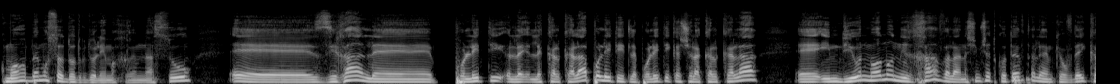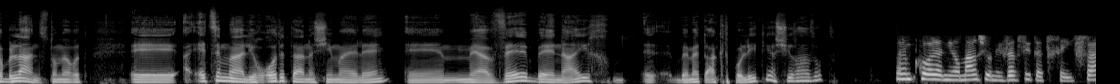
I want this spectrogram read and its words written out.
כמו הרבה מוסדות גדולים אחרים, נעשו אה, זירה לפוליטי, לכלכלה פוליטית, לפוליטיקה של הכלכלה, אה, עם דיון מאוד מאוד נרחב על האנשים שאת כותבת עליהם כעובדי קבלן. זאת אומרת, אה, עצם לראות את האנשים האלה, אה, מהווה בעינייך אה, באמת אקט פוליטי, השירה הזאת? קודם כל, אני אומר שאוניברסיטת חיפה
